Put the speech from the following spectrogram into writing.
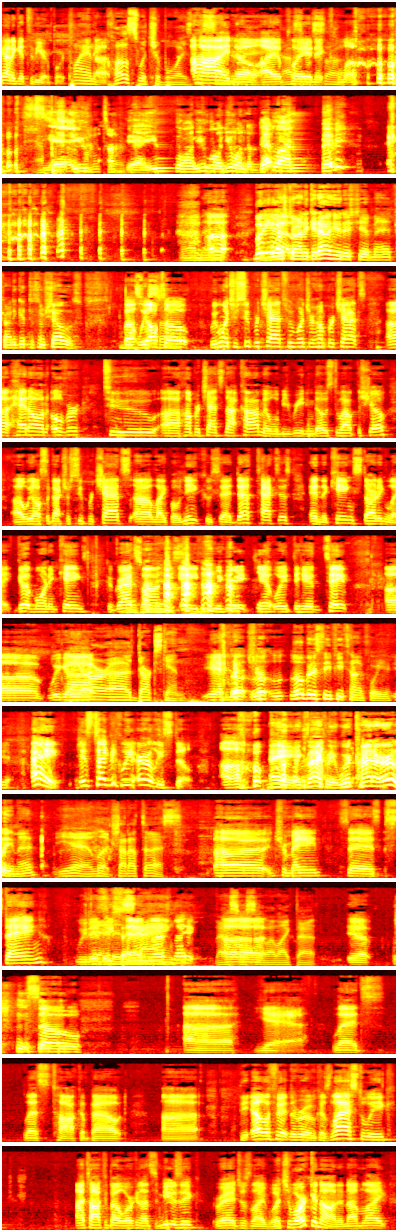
got to get to the airport. Playing it Uh, close with your boys. this I Saturday. know I am That's playing it up. close. Yeah, you- I'm it. yeah, you on you on you on the deadline, baby. Oh, uh, but Your yeah, boys trying to get out here this year, man. Trying to get to some shows. But That's we what's also we want your super chats. We want your humper chats. Uh, head on over to uh, humperchats.com and we'll be reading those throughout the show. Uh, we also got your super chats uh, like Monique who said death, taxes, and the Kings starting late. Good morning, Kings. Congrats It is what on the is. AEW great. Can't wait to hear the tape. Uh, we We got are uh, dark skin. yeah. Little, little, little bit of CP time for you. yeah. Hey, it's technically early still. Uh, Hey, exactly. We're kind of early, man. Yeah, look, shout out to us. uh, Tremaine says Stang. We did Yeah, see it is Stang last night. That's what's Uh, up. I like that. Yeah. so uh yeah, let's let's talk about uh the elephant in the room cuz last week I talked about working on some music. Reg was like, "What you working on?" And I'm like,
